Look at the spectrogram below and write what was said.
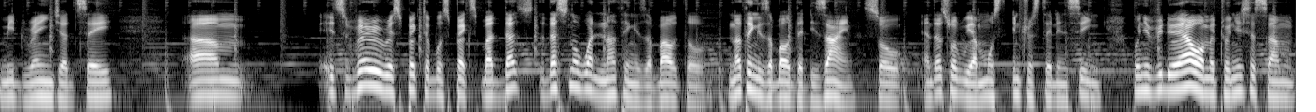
mid-range, I'd say. Um, it's very respectable specs, but that's that's not what nothing is about though. Nothing is about the design. So, and that's what we are most interested in seeing. When Kwenye video yao wametuonyesha some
